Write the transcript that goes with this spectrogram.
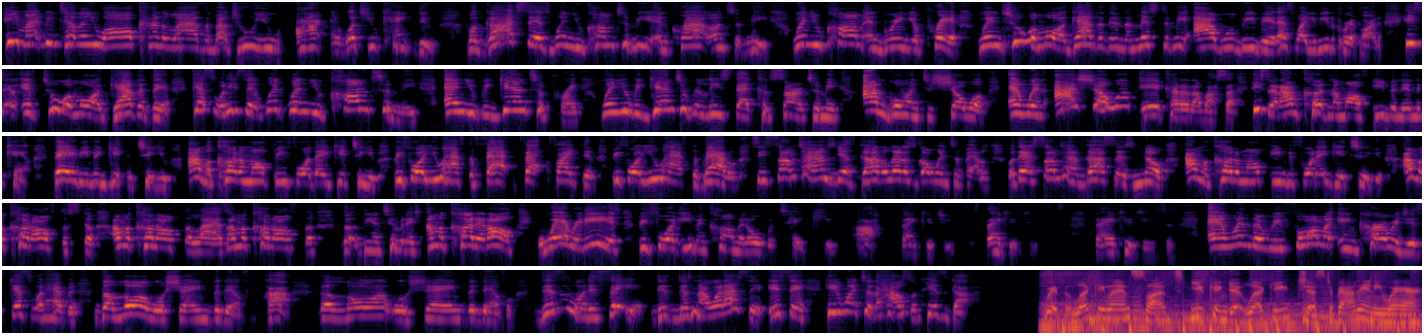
He might be telling you all kind of lies about who you aren't and what you can't do. But God says, when you come to me and cry unto me, when you come and bring your prayer, when two or more are gathered in the midst of me, I will be there. That's why you need a prayer partner. He said, if two or more are gathered there, guess what? He said, when, when you come to me and you begin to pray, when you begin to release that concern to me, I'm going to show up. And when I show up, eh, he said, I'm cutting them off even in the camp. They ain't even getting to you. I'm going to cut them off before they get to you, before you have to fat, fat, fight them, before you have to battle. See, sometimes, yes, God will let us go into battles, but there's sometimes God says, no, I'm going to cut them off even before they get to you. I'm going to cut off the stuff. I'm going to cut off the lies. I'm going to cut off the, the, the intimidation. I'm going to cut it off where it is before it even come and overtake you. Ah, thank you, Jesus. Thank you, Jesus. Thank you, Jesus. And when the reformer encourages, guess what happened? The Lord will shame the devil. Ha! The Lord will shame the devil. This is what it said. This, this is not what I said. It said he went to the house of his God. With the Lucky Land slots, you can get lucky just about anywhere.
